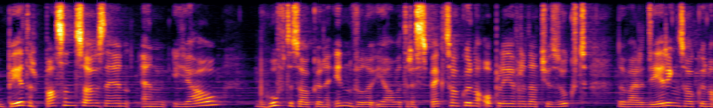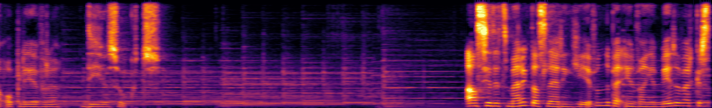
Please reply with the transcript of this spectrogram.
beter passend zou zijn en jouw behoefte zou kunnen invullen, jou het respect zou kunnen opleveren dat je zoekt, de waardering zou kunnen opleveren die je zoekt. Als je dit merkt als leidinggevende bij een van je medewerkers,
